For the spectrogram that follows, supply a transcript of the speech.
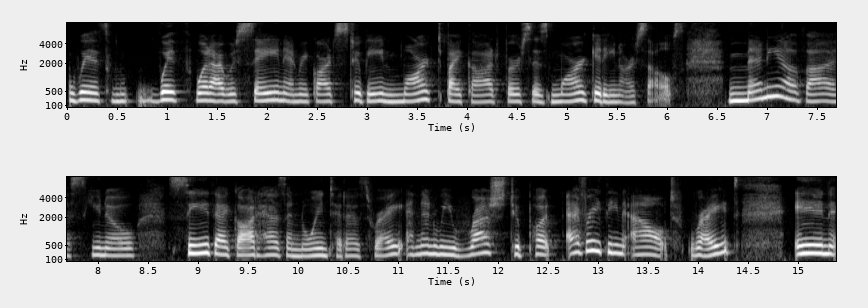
with with what I was saying in regards to being marked by God versus marketing ourselves. Many of us, you know, see that God has anointed us, right? And then we rush to put everything out, right? in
